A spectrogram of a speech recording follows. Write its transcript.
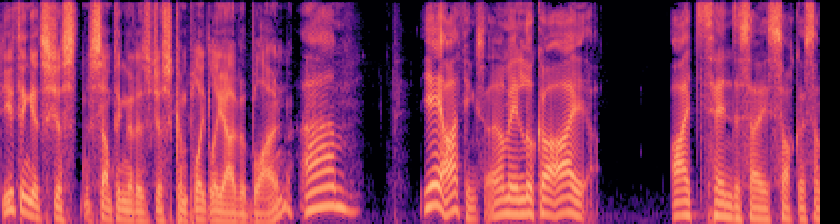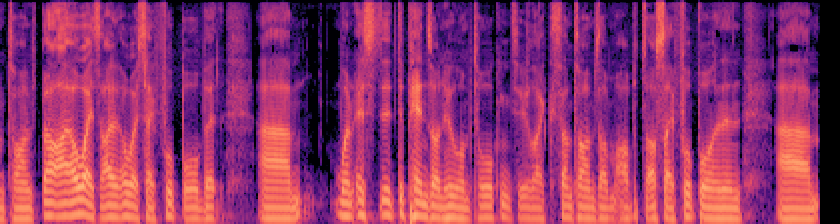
Do you think it's just something that is just completely overblown? Um, yeah, I think so. I mean, look, I I tend to say soccer sometimes, but I always I always say football. But um, when it's, it depends on who I'm talking to. Like sometimes I'm, I'll, I'll say football, and then um,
